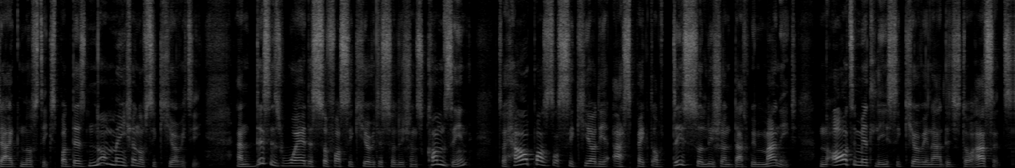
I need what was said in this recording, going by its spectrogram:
diagnostics, but there's no mention of security. And this is where the Sophos Security Solutions comes in to help us to secure the aspect of this solution that we manage and ultimately securing our digital assets.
